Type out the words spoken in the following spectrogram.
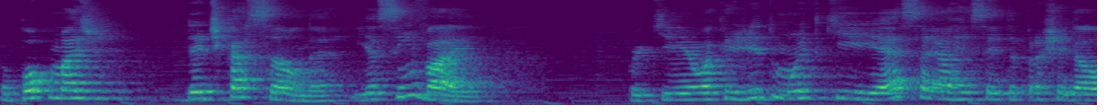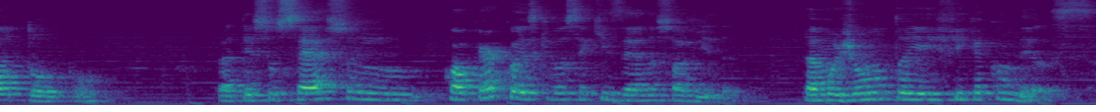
um pouco mais de dedicação, né? E assim vai. Porque eu acredito muito que essa é a receita para chegar ao topo, para ter sucesso em qualquer coisa que você quiser na sua vida. Tamo junto e fica com Deus.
